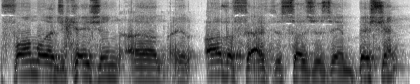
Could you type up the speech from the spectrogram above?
formal education um, and other factors such as ambition,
